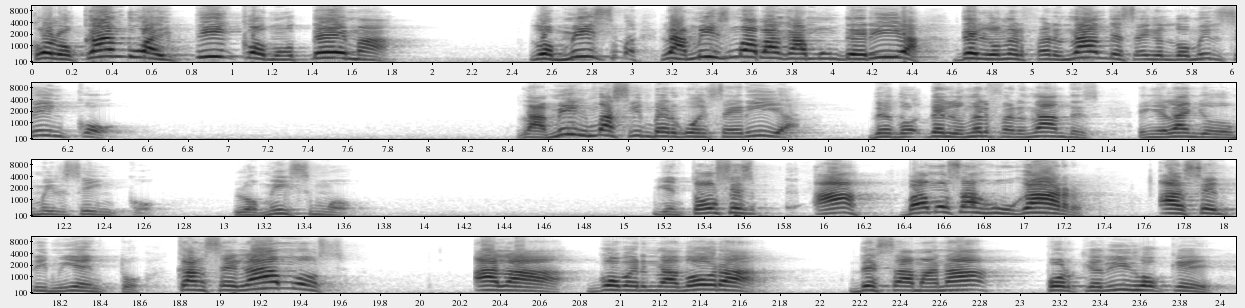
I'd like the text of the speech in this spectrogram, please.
colocando a Haití como tema. La misma vagamundería de Leonel Fernández en el 2005. La misma sinvergüencería de, de Leonel Fernández en el año 2005. Lo mismo. Y entonces, ah, vamos a jugar al sentimiento. Cancelamos a la gobernadora de Samaná porque dijo que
